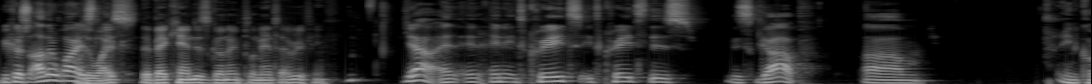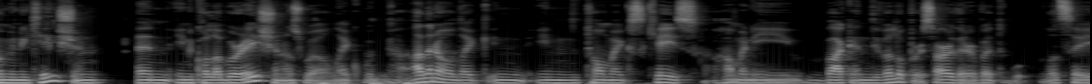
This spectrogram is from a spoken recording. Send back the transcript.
Because otherwise, otherwise like, the backend is going to implement everything. Yeah, and, and, and it creates it creates this this gap um, in communication and in collaboration as well. Like I don't know, like in in Tomek's case, how many backend developers are there? But let's say,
